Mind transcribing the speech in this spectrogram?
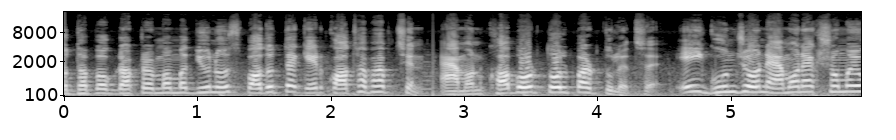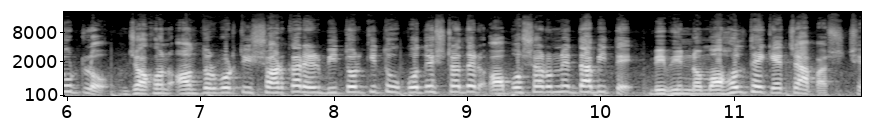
অধ্যাপক ডক্টর মোহাম্মদ ইউনুস পদত্যাগের কথা ভাবছেন, এমন খবর তোলপাড় তুলেছে। এই গুঞ্জন এমন এক সময় উঠল যখন অন্তর্বর্তী সরকারের বিতর্কিত উপদেষ্টাদের অপসারণের দাবিতে বিভিন্ন মহল থেকে চাপ আসছে।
